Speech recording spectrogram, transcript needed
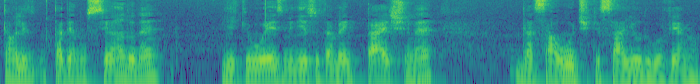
Então ele está denunciando, né? E que o ex-ministro também, Taish, né? Da saúde, que saiu do governo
